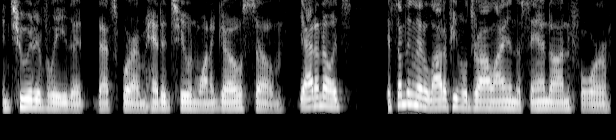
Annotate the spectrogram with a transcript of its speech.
intuitively that that's where I'm headed to and want to go. So yeah, I don't know. It's it's something that a lot of people draw a line in the sand on for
